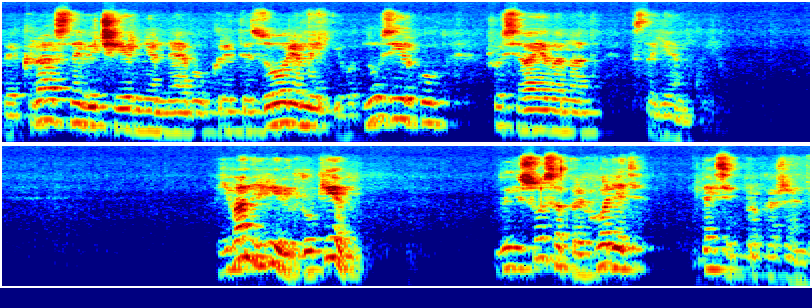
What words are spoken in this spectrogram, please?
прекрасне вечірнє небо, вкрите зорями і одну зірку, що сяяла над стаєнкою. В Євангелії від Луки до Ісуса приходять десять прокажених.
